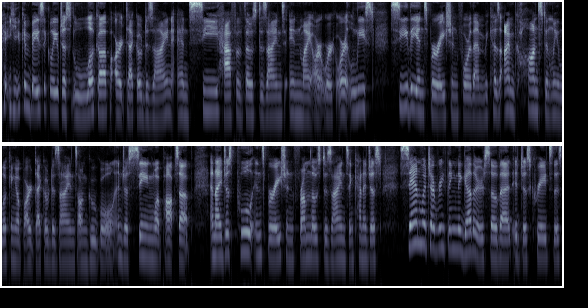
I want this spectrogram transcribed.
you can basically just look up Art Deco design and see half of those designs in my artwork, or at least see the inspiration for them because I'm constantly looking up Art Deco designs on Google and just seeing what pops up. And I just pull inspiration from those designs and kind of just sandwich everything together so that it just creates this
